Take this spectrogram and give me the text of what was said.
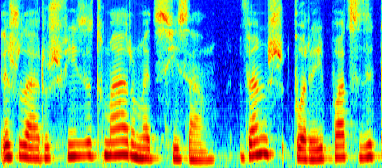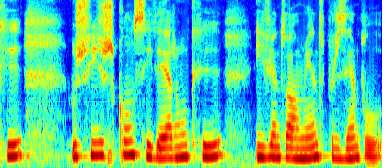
ajudar os filhos a tomar uma decisão. Vamos pôr a hipótese de que os filhos consideram que, eventualmente, por exemplo,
